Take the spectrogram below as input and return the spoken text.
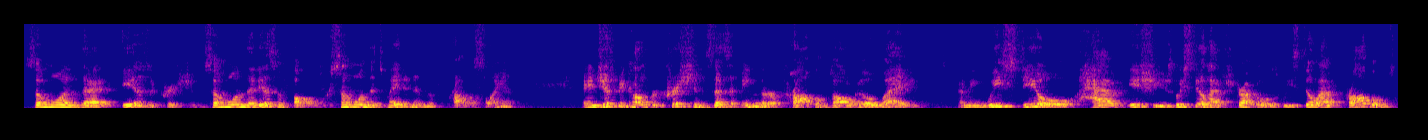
someone that is a Christian, someone that is a follower, someone that's made it in the promised land. And just because we're Christians doesn't mean that our problems all go away. I mean, we still have issues, we still have struggles, we still have problems.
